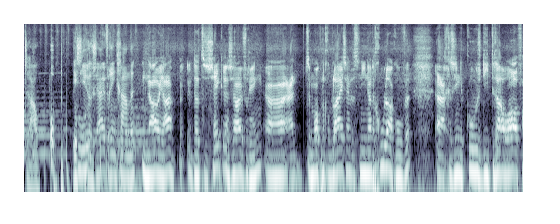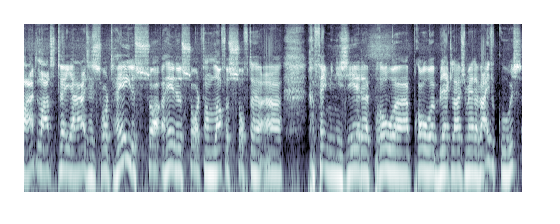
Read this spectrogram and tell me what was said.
Trouw op. Is hier een zuivering gaande? Nou ja, dat is zeker een zuivering. Ze mogen nog blij zijn dat ze niet naar de gulag hoeven. Gezien de koers die trouw al vaart de laatste twee jaar. is een soort hele, hele soort van laffe, softe, gefeminiseerde pro, eh, pro eh, Black Lives Matter wijvenkoers.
